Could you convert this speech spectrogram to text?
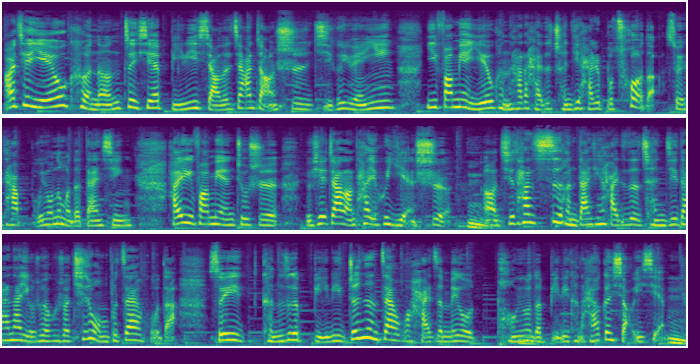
而且也有可能这些比例小的家长是几个原因，一方面也有可能他的孩子成绩还是不错的，所以他不用那么的担心；还有一方面就是有些家长他也会掩饰，啊、其实他是很担心孩子的成绩，但是他有时候会说，其实我们不在乎的，所以可能这个比例真正在乎孩子没有朋友的比例可能还要更小一些。嗯，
